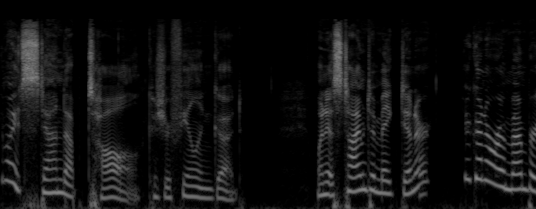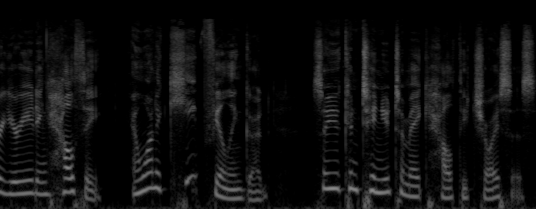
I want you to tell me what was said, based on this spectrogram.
you might stand up tall because you're feeling good. When it's time to make dinner, you're going to remember you're eating healthy and want to keep feeling good, so you continue to make healthy choices.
